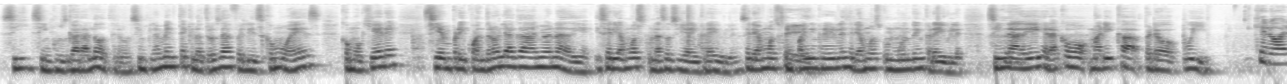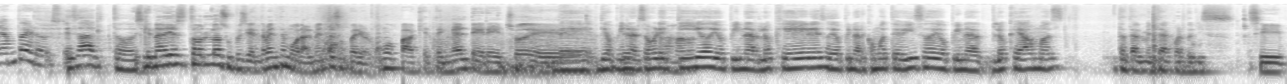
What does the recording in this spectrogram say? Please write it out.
Sí, sin juzgar al otro, simplemente que el otro sea feliz como es, como quiere, siempre y cuando no le haga daño a nadie. Y seríamos una sociedad increíble, seríamos Sí. un país increíble, seríamos un mundo increíble. Si nadie dijera como, marica, pero, uy, que no hayan peros. exacto, Es que nadie es todo lo suficientemente moralmente superior como para que tenga el derecho de... de, de opinar sobre ti, o de opinar lo que eres, o de opinar cómo te visto, de opinar lo que amas. Totalmente de acuerdo, Jesus. Sí,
